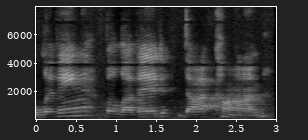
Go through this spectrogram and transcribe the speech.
livingbeloved.com,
